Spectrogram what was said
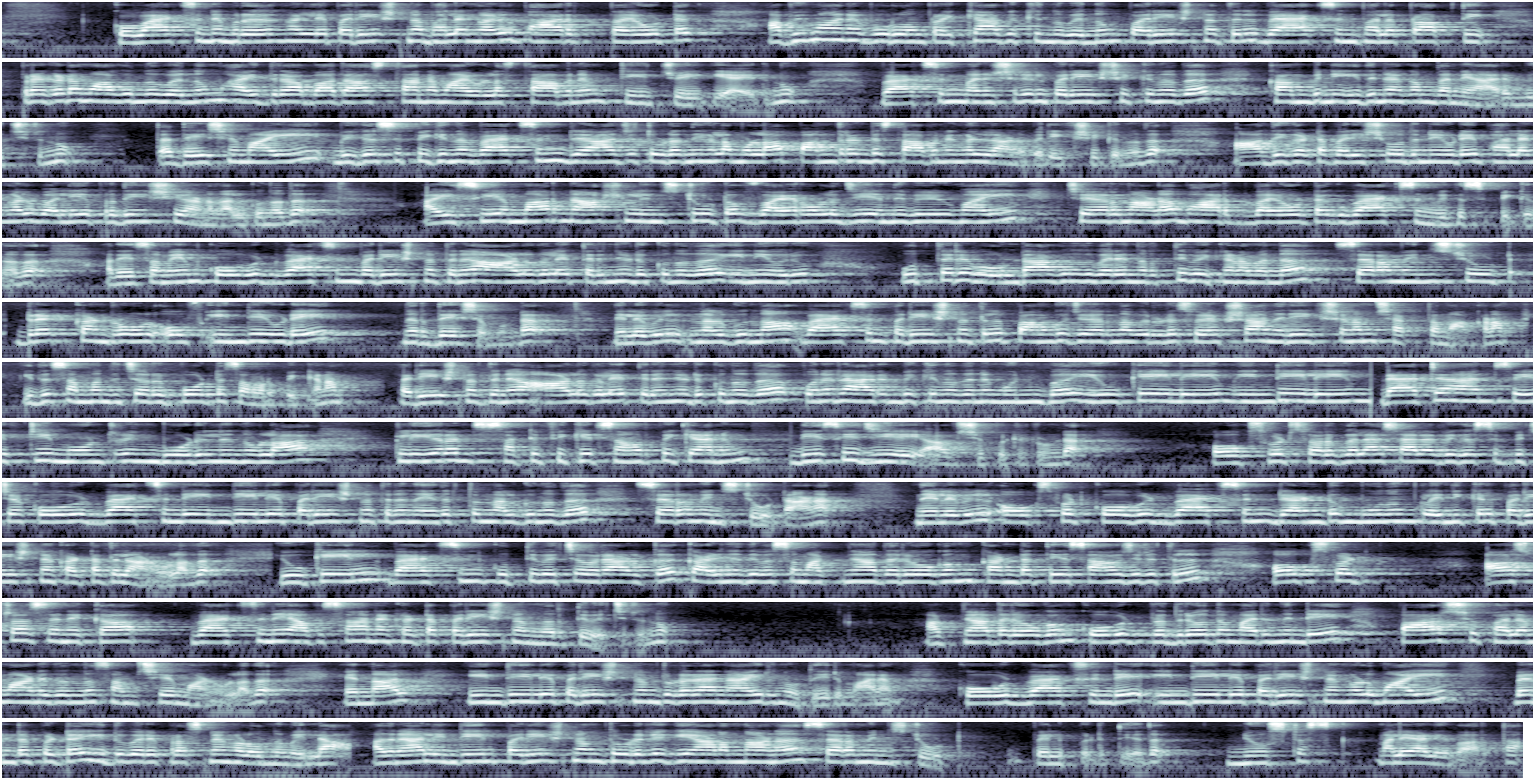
കോവാക്സിന്റെ മൃഗങ്ങളിലെ പരീക്ഷണ ഫലങ്ങൾ ഭാരത് ബയോടെക് അഭിമാനപൂർവം പ്രഖ്യാപിക്കുന്നുവെന്നും പരീക്ഷണത്തിൽ വാക്സിൻ ഫലപ്രാപ്തി പ്രകടമാകുന്നുവെന്നും ഹൈദരാബാദ് ആസ്ഥാനമായുള്ള സ്ഥാപനം ട്വീറ്റ് ചെയ്യുകയായിരുന്നു. വാക്സിൻ മനുഷ്യരിൽ പരീക്ഷിക്കുന്നത് കമ്പനി ഇതിനകം തന്നെ ആരംഭിച്ചിരുന്നു. തദ്ദേശമായി വികസിപ്പിക്കുന്ന വാക്സിൻ രാജ്യത്തുടനീളമുള്ള പന്ത്രണ്ട് സ്ഥാപനങ്ങളിലാണ് പരീക്ഷിക്കുന്നത്. ആദ്യഘട്ട പരിശോധനയുടെ ഫലങ്ങൾ വലിയ പ്രതീക്ഷയാണ് നൽകുന്നത്. I C M R National Institute of Virology എന്നിവയുമായി ചേർന്നാണ് ഭാരത് ബയോടെക് വാക്സിൻ വികസിപ്പിക്കുന്നത്. അതേസമയം കോവിഡ് വാക്സിൻ പരീക്ഷണത്തിന് ആളുകളെ തിരഞ്ഞെടുക്കുന്നത് ഇനി ഒരു ഉത്തരവ് ഉണ്ടാകുന്നതുവരെ നിർത്തിവെക്കണമെന്ന് Serum Institute Drug Control of ഇന്ത്യയുടെ നിർദ്ദേശമുണ്ട്. നിലവിൽ നൽകുന്ന വാക്സിൻ പരീക്ഷണത്തിൽ പങ്കുചേർന്നവരുടെ സുരക്ഷാ നിരീക്ഷണം ശക്തമാക്കണം. ഇത് സംബന്ധിച്ച റിപ്പോർട്ട് സമർപ്പിക്കണം. പരീക്ഷണത്തിന് ആളുകളെ തിരഞ്ഞെടുക്കുന്നത് പുനരാരംഭിക്കുന്നതിന് മുൻപ് യു കെയിലെയും ഇന്ത്യയിലെയും ഡാറ്റ ആൻഡ് സേഫ്റ്റി മോണിറ്ററിംഗ് ബോർഡിൽ നിന്നുള്ള ക്ലിയറൻസ് സർട്ടിഫിക്കറ്റ് സമർപ്പിക്കാനും ഡി ആവശ്യപ്പെട്ടിട്ടുണ്ട്. ഓക്സ്ഫോർഡ് സർവകലാശാല വികസിപ്പിച്ച കോവിഡ് വാക്സിന്റെ ഇന്ത്യയിലെ പരീക്ഷണത്തിന് നേതൃത്വം നൽകുന്നത് സെറം ഇൻസ്റ്റിറ്റ്യൂട്ടാണ്. നിലവിൽ ഓക്സ്ഫോർഡ് കോവിഡ് വാക്സിൻ രണ്ടും മൂന്നും ക്ലിനിക്കൽ പരീക്ഷണ ഘട്ടത്തിലാണുള്ളത്. യു കെയിൽ വാക്സിൻ കുത്തിവെച്ച ഒരാൾക്ക് കഴിഞ്ഞ ദിവസം അജ്ഞാത രോഗം കണ്ടെത്തിയ സാഹചര്യത്തിൽ ഓക്സ്ഫോർഡ് ആസ്ട്രാസെനക്ക വാക്സിനെ അവസാനഘട്ട പരീക്ഷണം നിർത്തിവച്ചിരുന്നു. അജ്ഞാത രോഗം കോവിഡ് പ്രതിരോധ മരുന്നിന്റെ പാർശ്വഫലമാണിതെന്ന് സംശയമാണുള്ളത്. എന്നാൽ ഇന്ത്യയിലെ പരീക്ഷണം തുടരാനായിരുന്നു തീരുമാനം. കോവിഡ് വാക്സിന്റെ ഇന്ത്യയിലെ പരീക്ഷണങ്ങളുമായി ബന്ധപ്പെട്ട് ഇതുവരെ പ്രശ്നങ്ങളൊന്നുമില്ല. അതിനാൽ ഇന്ത്യയിൽ പരീക്ഷണം തുടരുകയാണെന്നാണ് സെറം ഇൻസ്റ്റിറ്റ്യൂട്ട് വെളിപ്പെടുത്തിയത്. ന്യൂസ് ഡെസ്ക് മലയാളി വാർത്ത.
